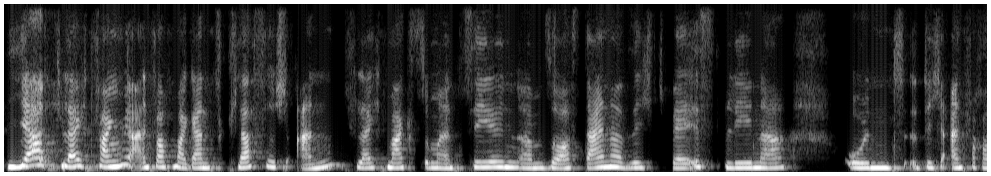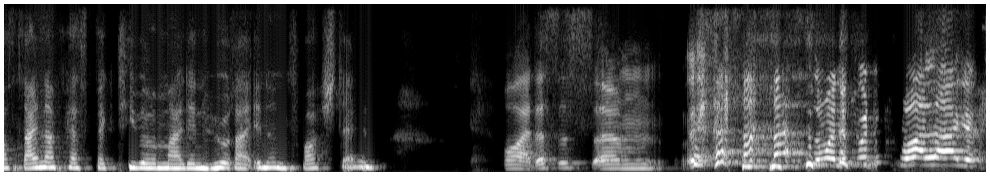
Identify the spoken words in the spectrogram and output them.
ja, vielleicht fangen wir einfach mal ganz klassisch an. Vielleicht magst du mal erzählen, ähm, so aus deiner Sicht, wer ist Lena und dich einfach aus deiner Perspektive mal den HörerInnen vorstellen. Boah, das ist, ähm, das ist immer eine gute Vorlage,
